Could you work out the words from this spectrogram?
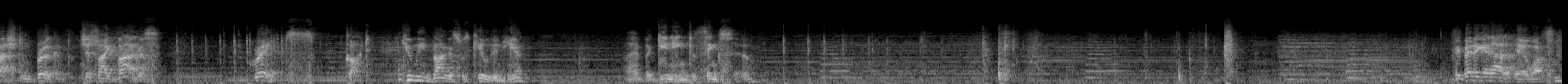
Crushed and broken, just like Vargas. Great Scott. Do you mean Vargas was killed in here? I'm beginning to think so. We better get out of here, Watson.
